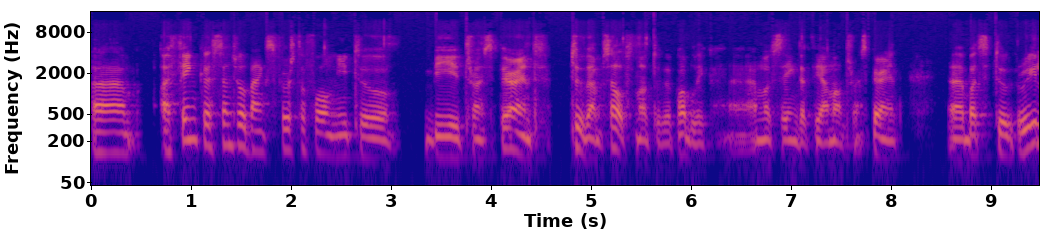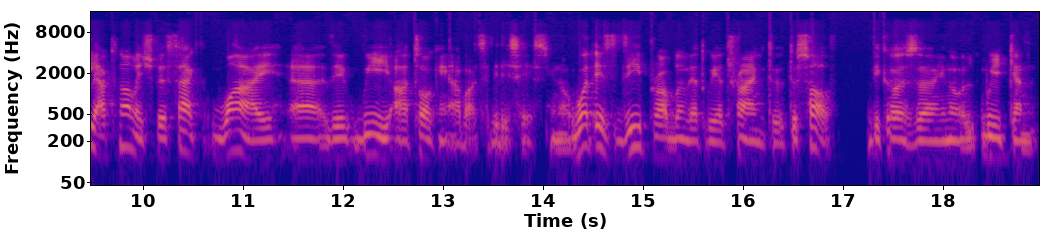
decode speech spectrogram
um, I think central banks first of all need to be transparent to themselves, not to the public. Uh, I'm not saying that they are not transparent, uh, but to really acknowledge the fact why uh, the, we are talking about CBDCs. You know, what is the problem that we are trying to, to solve? Because uh, you know we can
